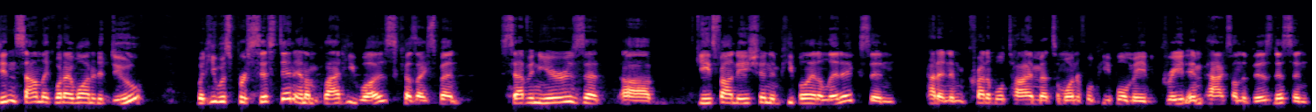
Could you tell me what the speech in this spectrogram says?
didn't sound like what I wanted to do, but he was persistent and I'm glad he was because I spent seven years at uh, Gates Foundation and people analytics and had an incredible time, met some wonderful people, made great impacts on the business and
